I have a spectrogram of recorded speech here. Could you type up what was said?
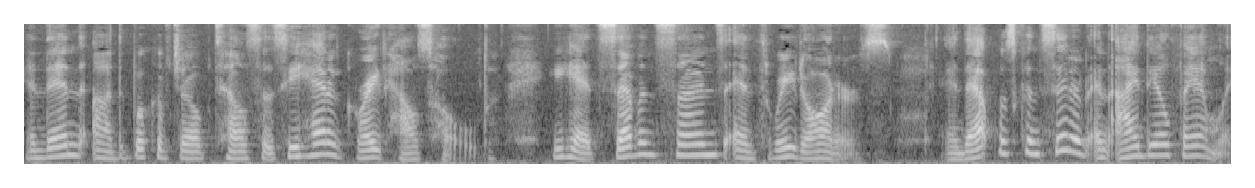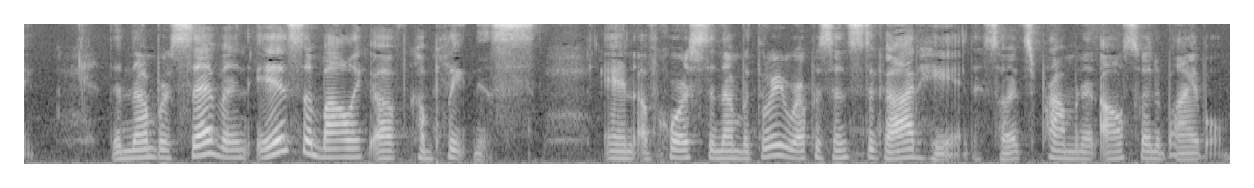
And then uh, the book of Job tells us he had a great household. He had seven sons and three daughters, and that was considered an ideal family. The number seven is symbolic of completeness. And of course, the number three represents the Godhead, so it's prominent also in the Bible.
